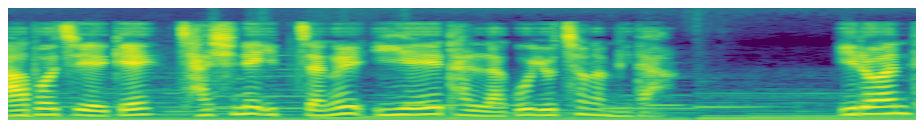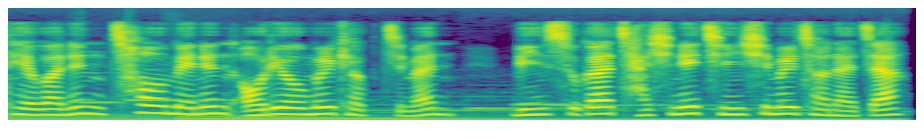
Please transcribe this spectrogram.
아버지에게 자신의 입장을 이해해 달라고 요청합니다. 이러한 대화는 처음에는 어려움을 겪지만 민수가 자신의 진심을 전하자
